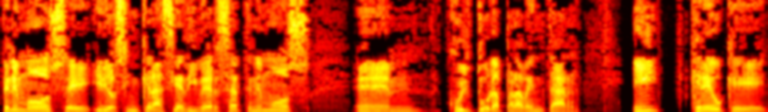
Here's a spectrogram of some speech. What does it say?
tenemos eh, idiosincrasia diversa, tenemos em, cultura para aventar y creo que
